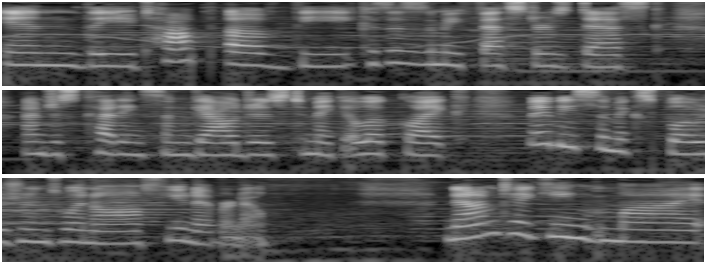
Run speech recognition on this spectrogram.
in the top of the, because this is going to be Fester's desk, I'm just cutting some gouges to make it look like maybe some explosions went off. You never know. Now I'm taking my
